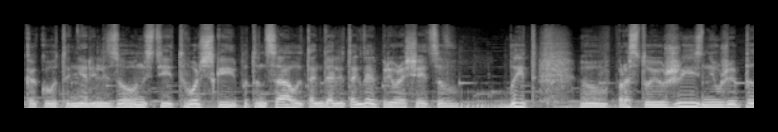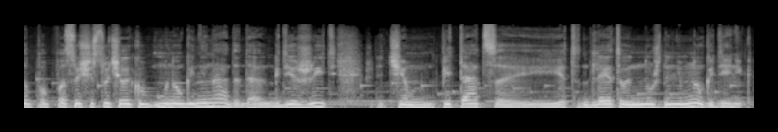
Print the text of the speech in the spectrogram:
какого-то нереализованности, творческий потенциал и так далее, и так далее, превращается в быт, в простую жизнь, уже по, по, по существу человеку много не надо, да, где жить, чем питаться, и это, для этого нужно немного денег.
